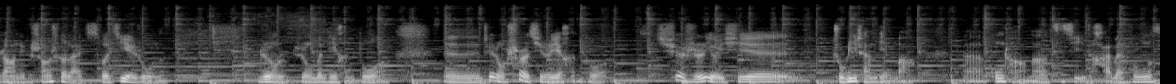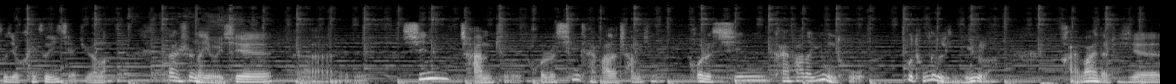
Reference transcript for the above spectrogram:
让这个商社来做介入呢？这种这种问题很多。嗯，这种事儿其实也很多。确实有一些主力产品吧。呃，工厂呢自己的海外分公司就可以自己解决了，但是呢，有一些呃新产品或者新开发的产品或者新开发的用途不同的领域了，海外的这些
